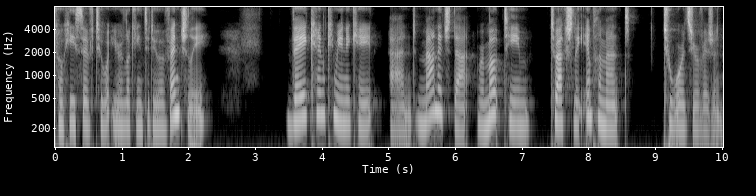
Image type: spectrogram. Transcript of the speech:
cohesive to what you're looking to do eventually, they can communicate and manage that remote team to actually implement towards your vision.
